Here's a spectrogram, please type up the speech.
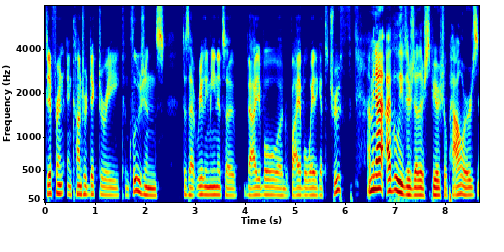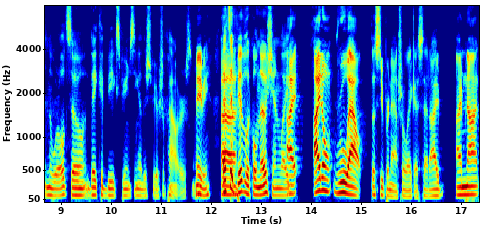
different and contradictory conclusions, does that really mean it's a valuable and viable way to get to truth? I mean, I, I believe there's other spiritual powers in the world, so they could be experiencing other spiritual powers. Maybe That's Uh, a biblical notion. Like, I I don't rule out the supernatural. Like I said, I I'm not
